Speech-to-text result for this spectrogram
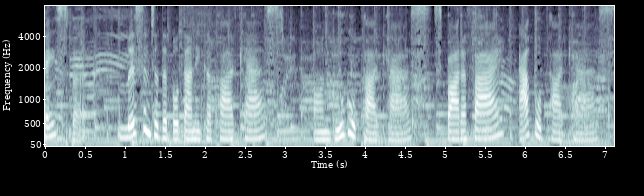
Facebook. Listen to the Botanica Podcast on Google Podcasts, Spotify, Apple Podcasts,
